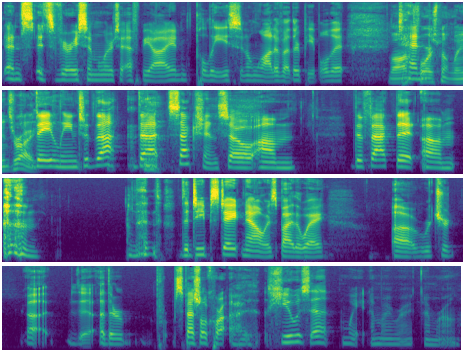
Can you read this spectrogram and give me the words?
and it's- it's very similar to FBI and police and a lot of other people that Law tend- enforcement leans right. they lean to that that section. So um, the fact that um, the deep state now is, by the way, uh, Richard, uh, the other special cro- uh, Hugh is that? Wait, am I right? I'm wrong.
